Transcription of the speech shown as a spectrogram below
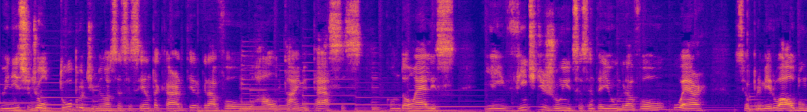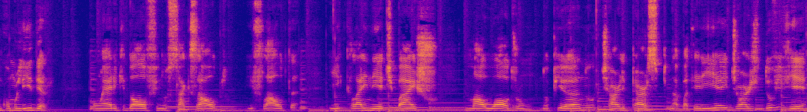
No início de outubro de 1960, Carter gravou How Time Passes com Don Ellis e em 20 de junho de 61 gravou Where, seu primeiro álbum como líder, com Eric Dolphy no sax alto e flauta e clarinete baixo, Mal Waldron no piano, Charlie Persp na bateria e George Duvivier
